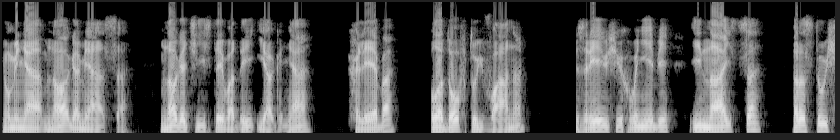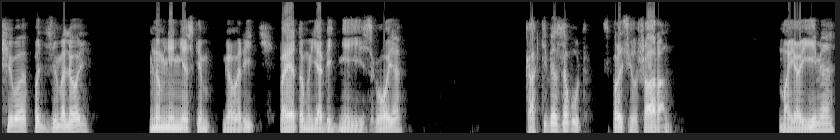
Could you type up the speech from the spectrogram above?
У меня много мяса много чистой воды и огня, хлеба, плодов туйвана, зреющих в небе, и найца, растущего под землей. Но мне не с кем говорить, поэтому я беднее изгоя. — Как тебя зовут? — спросил Шаран. Мое имя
